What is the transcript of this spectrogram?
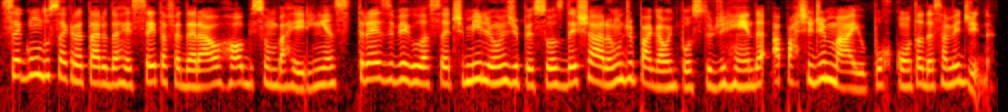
Segundo o secretário da Receita Federal, Robson Barreirinhas, 13,7 milhões de pessoas deixarão de pagar o imposto de renda a partir de maio por conta dessa medida.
